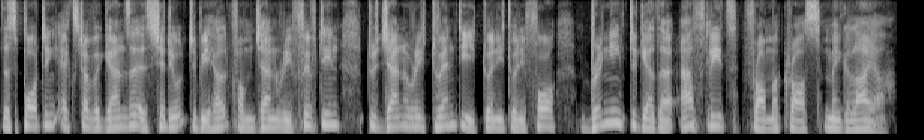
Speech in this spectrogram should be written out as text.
The sporting extravaganza is scheduled to be held from January 15 to January 20, 2024, bringing together athletes from across Meghalaya.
